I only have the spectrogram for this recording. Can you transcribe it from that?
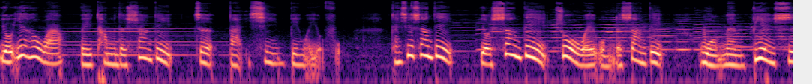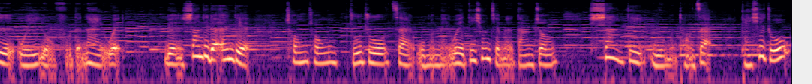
有耶和华为他们的上帝，这百姓便为有福。感谢上帝。有上帝作为我们的上帝，我们便是为有福的那一位。愿上帝的恩典重重足足在我们每位弟兄姐妹的当中。上帝与我们同在，感谢主。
